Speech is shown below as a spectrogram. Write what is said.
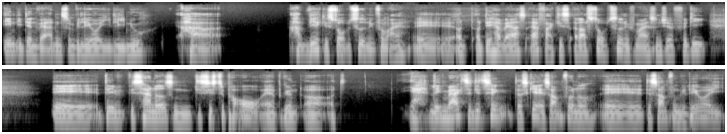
ind i den verden, som vi lever i lige nu, har, har virkelig stor betydning for mig. Øh, og, og det her vers er faktisk af ret stor betydning for mig, synes jeg, fordi øh, det er især noget, sådan, de sidste par år er jeg begyndt at, at ja, lægge mærke til de ting, der sker i samfundet, øh, det samfund, vi lever i,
